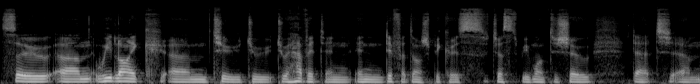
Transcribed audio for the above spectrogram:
so um, we like um, to to have it in in Differdange because just we want to show that um,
